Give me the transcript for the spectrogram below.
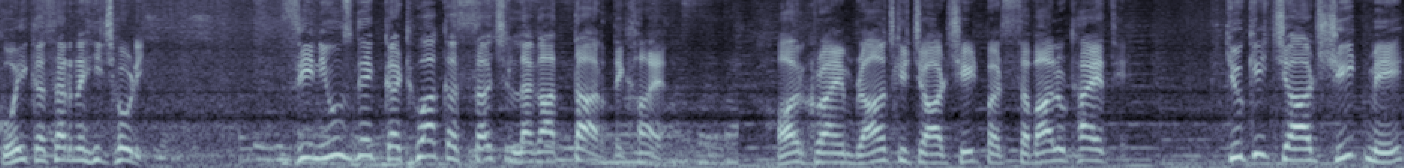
कोई कसर नहीं छोड़ी। जी न्यूज़ ने कठुआ का सच लगातार दिखाया। और क्राइम ब्रांच की चार्जशीट पर सवाल उठाए थे, क्योंकि चार्जशीट में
